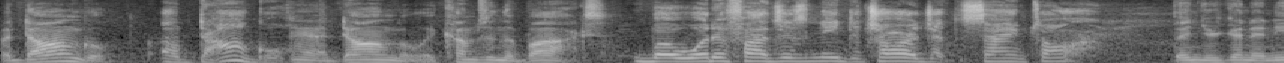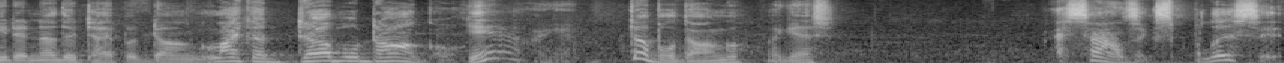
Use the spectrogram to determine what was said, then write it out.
A dongle. A dongle? Yeah, a dongle. It comes in the box. But what if I just need to charge at the same time? Then you're gonna need another type of dongle. Like a double dongle? Yeah, double dongle, I guess. That sounds explicit.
